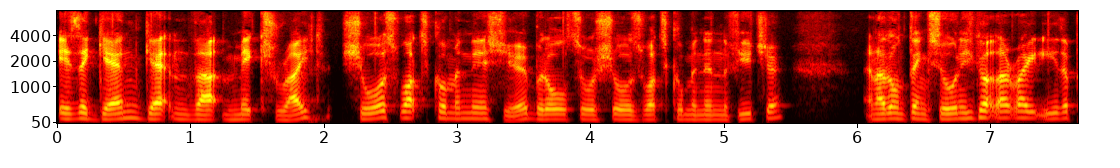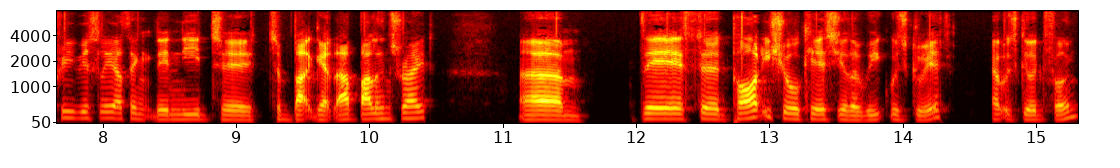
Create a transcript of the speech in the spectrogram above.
is again getting that mix right. Show us what's coming this year, but also shows what's coming in the future. And I don't think Sony's got that right either. Previously, I think they need to to back, get that balance right. Um, their third party showcase the other week was great. That was good fun.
